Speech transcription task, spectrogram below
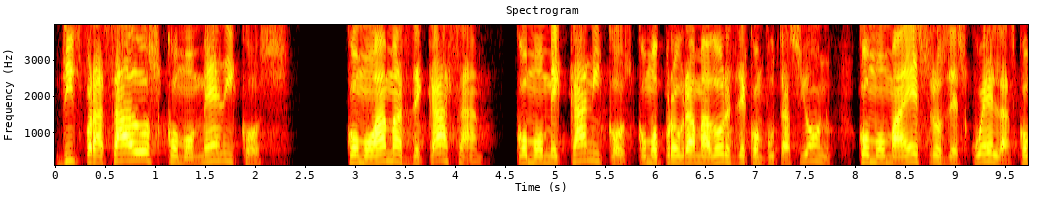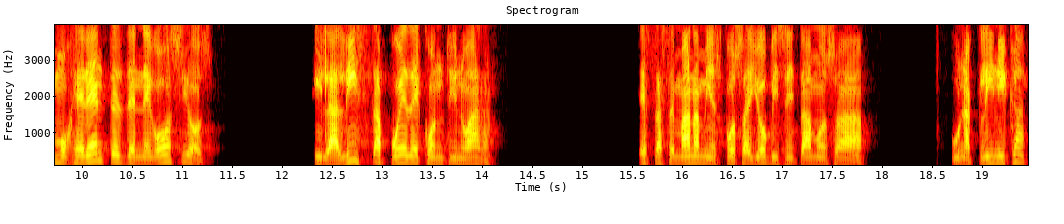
disfrazados como médicos, como amas de casa, como mecánicos, como programadores de computación, como maestros de escuelas, como gerentes de negocios, y la lista puede continuar. Esta semana mi esposa y yo visitamos a una clínica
